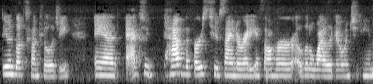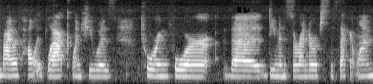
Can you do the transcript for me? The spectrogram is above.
Demons Lexicon trilogy. And I actually have the first two signed already. I saw her a little while ago when she came by with Holly Black when she was touring for the Demon Surrender, which is the second one.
